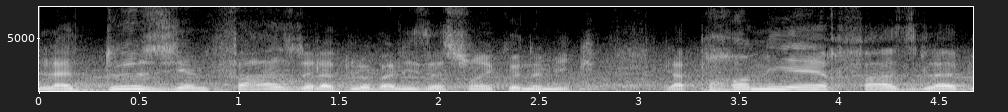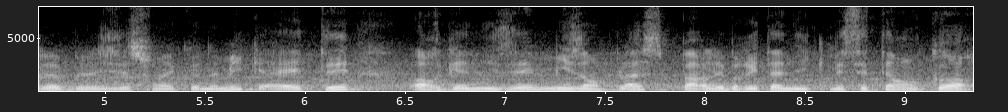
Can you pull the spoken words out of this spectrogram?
la deuxième phase de la globalisation économique. La première phase de la globalisation économique a été organisée, mise en place par les Britanniques, mais c'était encore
